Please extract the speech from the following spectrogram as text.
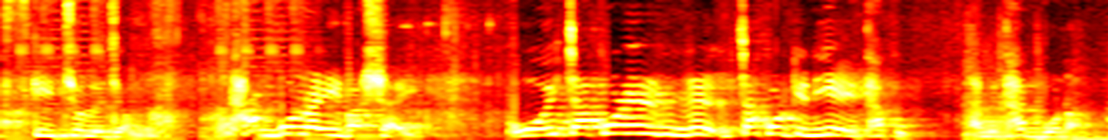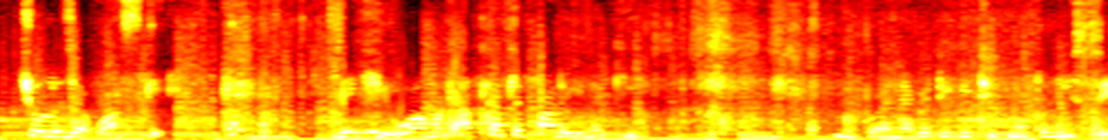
আজকেই চলে যাব। থাকব না এই বাসায়। ওই চাকরের চাকরকে নিয়েই থাকুক। আমি থাকব না। চলে যাব আজকে। দেখি ও আমাকে আটকাতে পারে নাকি? গয়নাগাটি কি ঠিক মতো নিচ্ছি।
